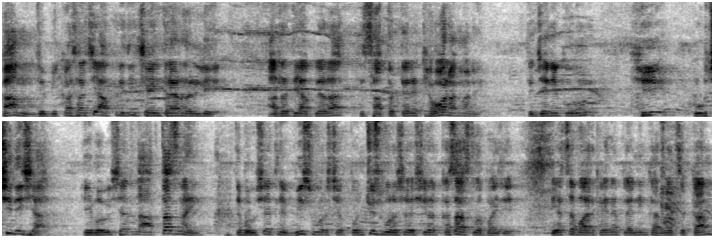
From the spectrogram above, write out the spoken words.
काम जे विकासाची आपली जी चेन तयार झालेली आहे आता ती आपल्याला ही सातत्याने ठेवावं लागणार आहे. ते जेणेकरून ही पुढची दिशा हे भविष्यातलं आत्ताच नाही तर भविष्यातले वीस वर्ष पंचवीस वर्ष शहर कसं असलं पाहिजे याचं बारकाईने प्लॅनिंग करण्याचं काम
